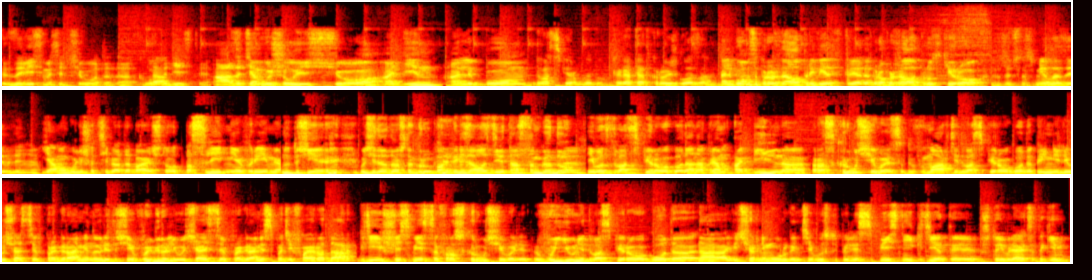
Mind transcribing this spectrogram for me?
зависимость от чего-то, да, от какого-то Да. действия. А затем вышел еще один альбом. В 2021 году, когда ты откроешь глаза. Альбом сопровождало приветствие. Добро пожаловать в русский рок. Достаточно смелое заявление. Я могу лишь от себя добавить, что вот последнее время, ну точнее, учитывая то, что группа организовалась в 2019 году, Да. и вот с 2021 года она прям обильно раскручивается. В марте 2021 года приняли участие в программе, ну или точнее выиграли участие в программе Spotify Radar, где их 6 месяцев раскручивали. В июне 2021 года на вечернем Урганте выступили с песней «Где ты?», что является таким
